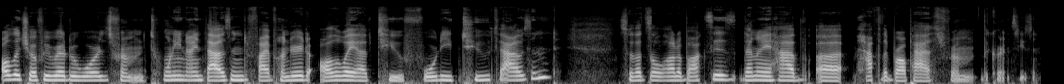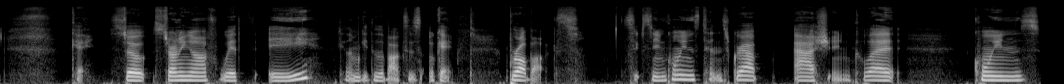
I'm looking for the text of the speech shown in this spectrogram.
all the Trophy Road rewards from 29,500 all the way up to 42,000. So that's a lot of boxes. Then I have uh, half of the Brawl Pass from the current season. Okay, so starting off with a. Okay, let me get to the boxes. Okay, Brawl Box 16 coins, 10 scrap, Ash and Colette. Coins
